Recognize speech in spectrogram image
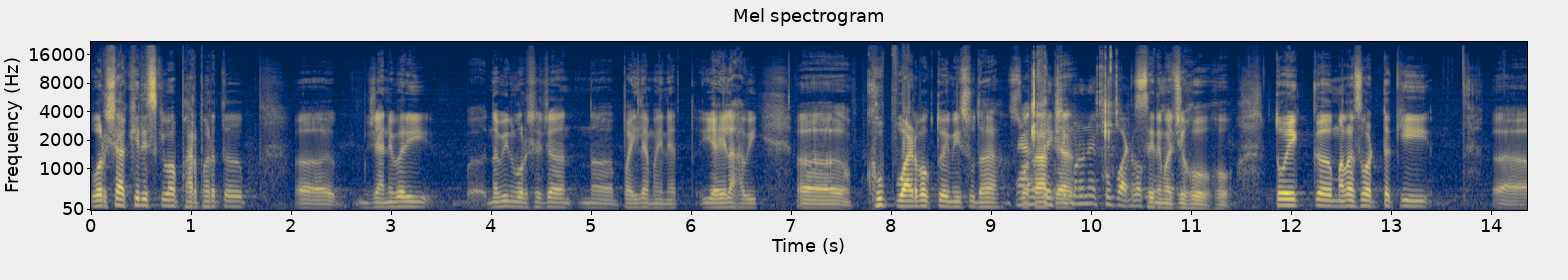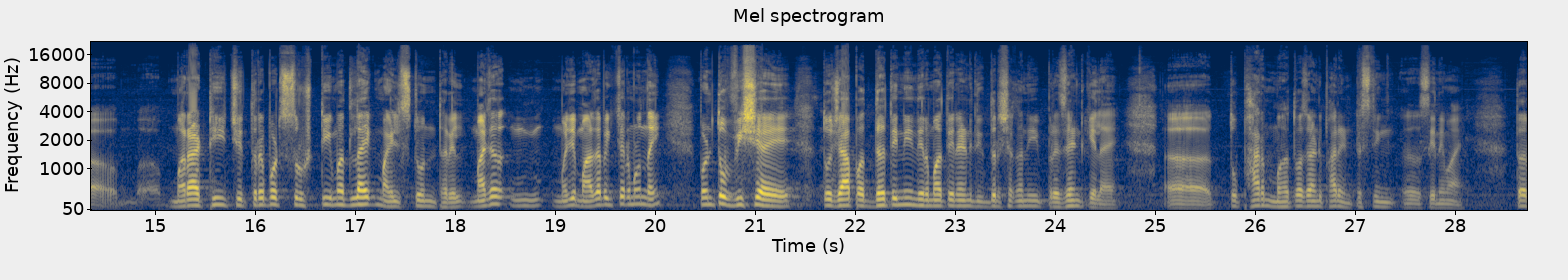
वर्षाखेरीस किंवा फार फार तर जानेवारी नवीन वर्षाच्या न पहिल्या महिन्यात यायला हवी. खूप वाट बघतोय मी सुद्धा स्वतः त्या. सिनेमाची. हो हो. तो एक मला असं वाटतं की मराठी चित्रपटसृष्टीमधला एक माइलस्टोन ठरेल. माझ्या म्हणजे माझा पिक्चर म्हणून नाही पण तो विषय तो ज्या पद्धतीने निर्मात्याने आणि दिग्दर्शकांनी प्रेझेंट केला आहे तो फार महत्त्वाचा आणि फार इंटरेस्टिंग सिनेमा आहे. तर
